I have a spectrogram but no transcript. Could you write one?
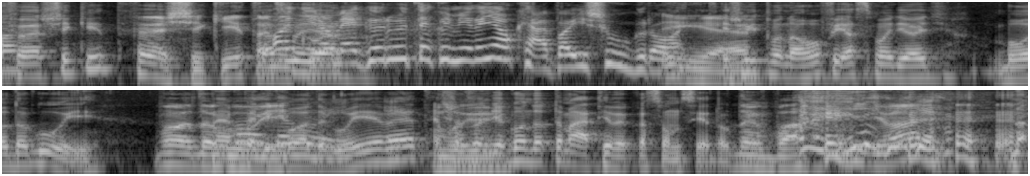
egy fölsikít, Fölsikít. azt Annyira megörültek, hogy még a nyakába is ugrott. Igen. és mit mond a Hofi? Azt mondja, hogy boldog új. Boldog Nem, új. boldog, boldog új évet, és Nem azt új. mondja, gondoltam, átjövök a szomszédokba. Dokba. Így van. Na,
